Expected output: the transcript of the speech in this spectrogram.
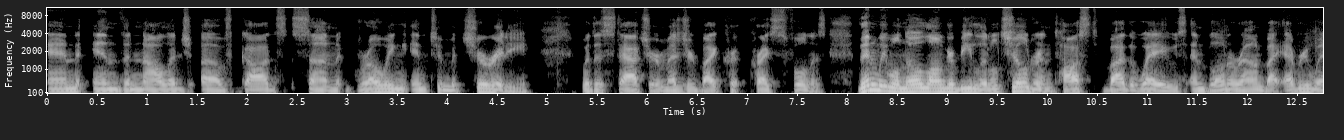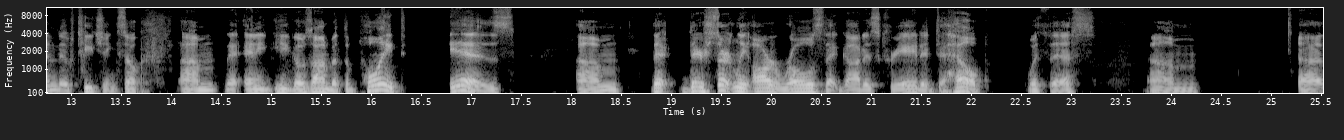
and in the knowledge of God's Son, growing into maturity with a stature measured by Christ's fullness. Then we will no longer be little children, tossed by the waves and blown around by every wind of teaching. So, um, and he, he goes on, but the point is um, that there certainly are roles that God has created to help with this. Um, uh,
